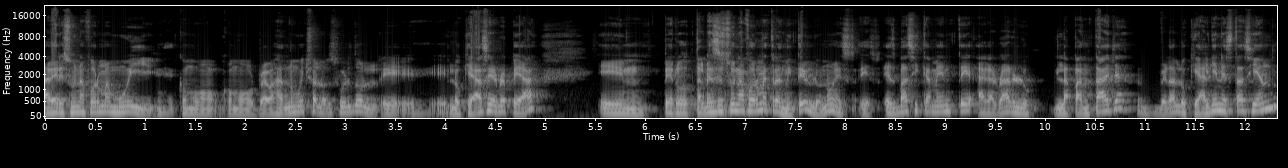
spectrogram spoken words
a ver, es una forma muy, como, como rebajando mucho al absurdo eh, eh, lo que hace RPA, em, pero tal vez es una forma de transmitirlo, ¿no? Es, es, básicamente agarrar la pantalla, ¿verdad? Lo que alguien está haciendo,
